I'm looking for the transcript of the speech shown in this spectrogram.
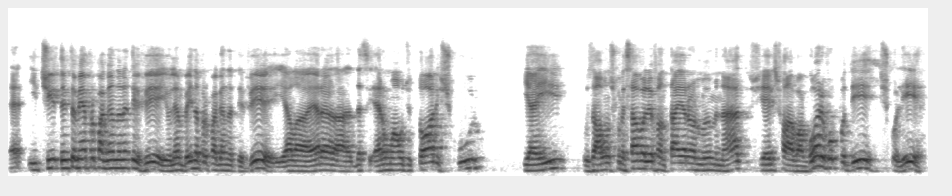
É, e teve também a propaganda na TV, eu lembro bem da propaganda na TV, e ela era, era um auditório escuro, e aí os alunos começavam a levantar e eram iluminados, e aí eles falavam: agora eu vou poder escolher,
